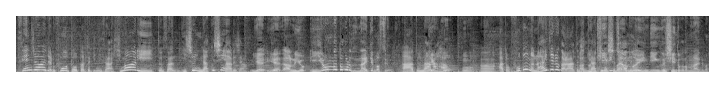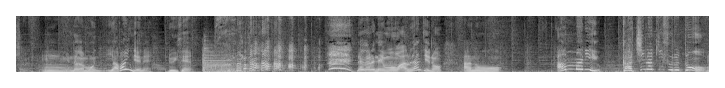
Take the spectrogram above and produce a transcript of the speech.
戦場アイドル4通った時にさひまわりとさ一緒に泣くシーンあるじゃん。いやいやあのよいろんなところで泣いてますよ。ああと奈良結構。うん。うん、あとほとんど泣いてるから私あとキリちゃんのエンディングシーンとかでも泣いてましたね。うん、だからもうやばいんだよね、涙腺。だからね、もう、あの、なんていうの？あの、あんまりガチ泣きすると、うん。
